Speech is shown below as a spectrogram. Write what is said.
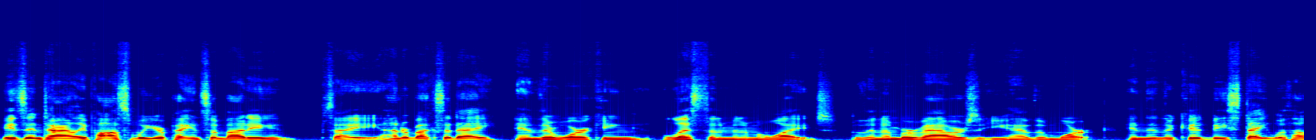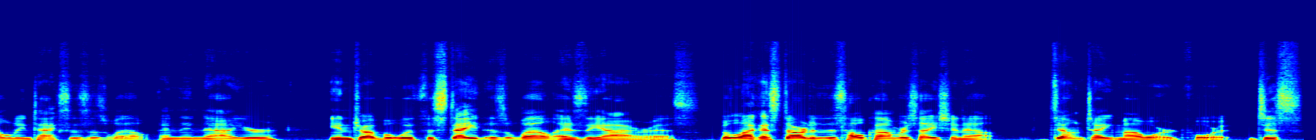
It's entirely possible you're paying somebody say 100 bucks a day and they're working less than minimum wage for the number of hours that you have them work. And then there could be state withholding taxes as well. And then now you're in trouble with the state as well as the IRS. But like I started this whole conversation out, don't take my word for it. Just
